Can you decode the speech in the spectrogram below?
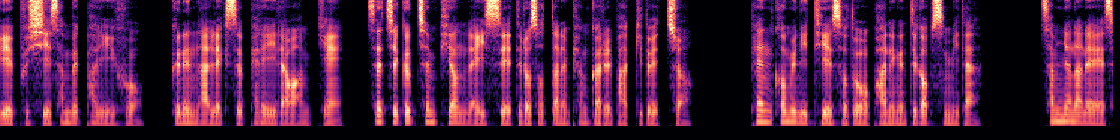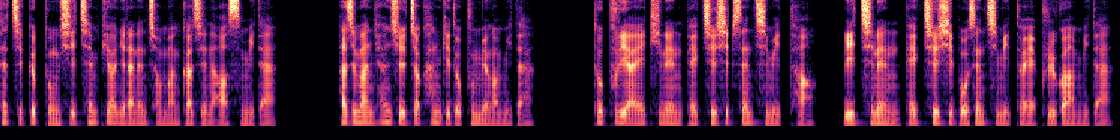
UFC 308 이후 그는 알렉스 페레이라와 함께 세체급 챔피언 레이스에 들어섰다는 평가를 받기도 했죠. 팬 커뮤니티에서도 반응은 뜨겁습니다. 3년 안에 세체급 동시 챔피언이라는 전망까지 나왔습니다. 하지만 현실적 한계도 분명합니다. 토프리아의 키는 170cm, 리치는 175cm에 불과합니다.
